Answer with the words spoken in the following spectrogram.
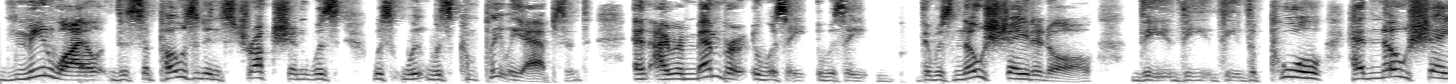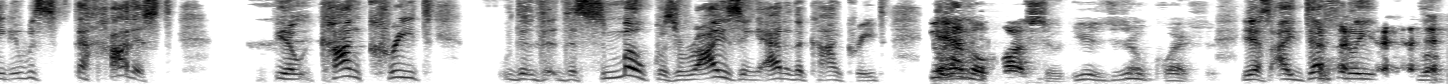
meanwhile the supposed instruction was was was completely absent and i remember it was a it was a there was no shade at all the the the, the pool had no shade it was the hottest you know concrete the, the, the, smoke was rising out of the concrete. You and, have a lawsuit. There's no question. Yes, I definitely look,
